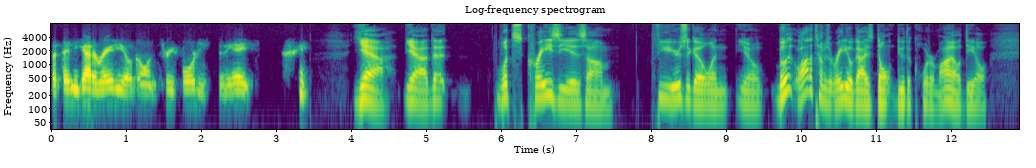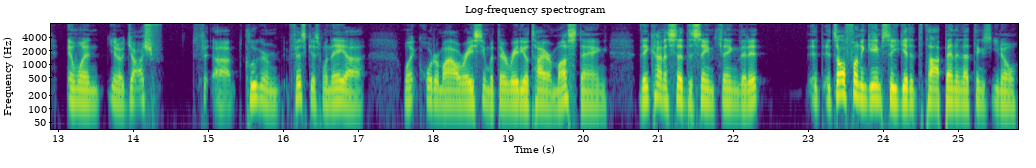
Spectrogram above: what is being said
but then you got a radial going 340 to the 8 yeah yeah that what's crazy is um a few years ago when you know a lot of times the radial guys don't do the quarter mile deal and when you know josh uh, kluger and fiskus when they uh went quarter mile racing with their radial tire Mustang, they kind of said the same thing that it, it it's all fun and games till you get at the top end and that thing's you know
